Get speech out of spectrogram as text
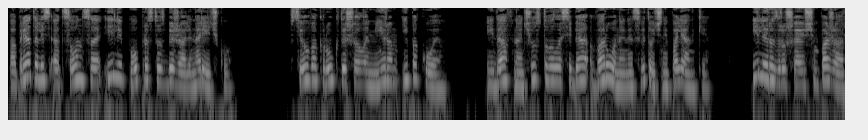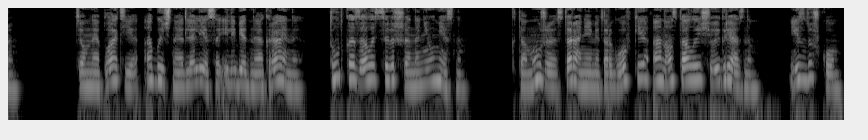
попрятались от солнца или попросту сбежали на речку. Все вокруг дышало миром и покоем, И Дафна чувствовала себя вороной на цветочной полянке или разрушающим пожаром. Темное платье, обычное для леса или бедной окраины, тут казалось совершенно неуместным. К тому же, стараниями торговки оно стало еще и грязным, и с душком.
